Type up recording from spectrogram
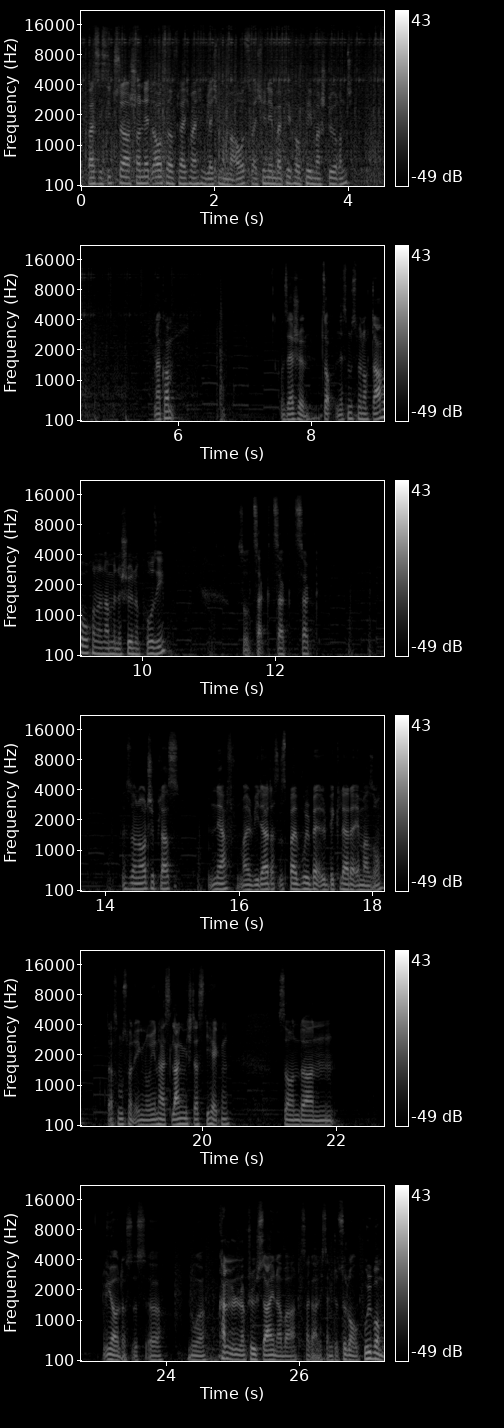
Ich weiß nicht, sieht da schon nett aus, aber vielleicht mache ich ihn gleich mal aus, weil ich finde ihn bei PvP mal störend. Na komm. Sehr schön. So, jetzt müssen wir noch da hoch und dann haben wir eine schöne Posi. So, zack, zack, zack. So, Naughty Plus nervt mal wieder. Das ist bei Wool Battle Big leider immer so. Das muss man ignorieren. Heißt lang nicht, dass die hacken. Sondern, ja, das ist äh, nur, kann natürlich sein, aber das hat gar nichts damit zu tun. Woolbomb.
